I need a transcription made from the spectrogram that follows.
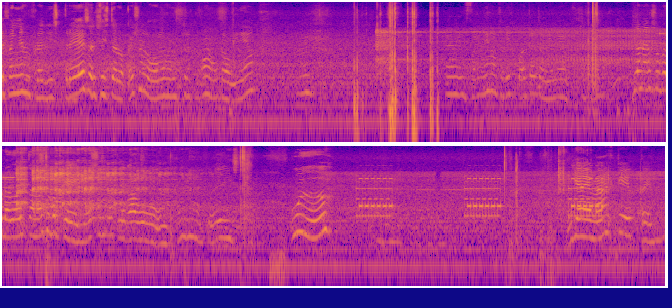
El Final Freddy's 3, el Sister Location, lo vamos a mostrar en otro video. El Final Freddy's 4 también me... Yo no he superado esta noche porque yo siempre he jugado Final Freddy's. Uy, uh. Y además que este...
